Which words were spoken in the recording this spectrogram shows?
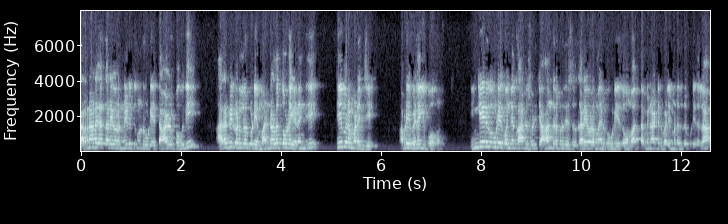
கர்நாடக கரையோரம் நீடித்து கொண்டிருக்கூடிய தாழ்வு பகுதி அரபிக்கடலில் இருக்கக்கூடிய மண்டலத்தோட இணைஞ்சு தீவிரமடைஞ்சு அப்படியே விலகி போகும். இங்கே இருக்கக்கூடிய கொஞ்சம் காற்று சுழற்சி ஆந்திர பிரதேச கரையோரமா இருக்கக்கூடியதும் வ- தமிழ்நாட்டின் வளிமண்டலத்தில் இருக்கக்கூடியதெல்லாம்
